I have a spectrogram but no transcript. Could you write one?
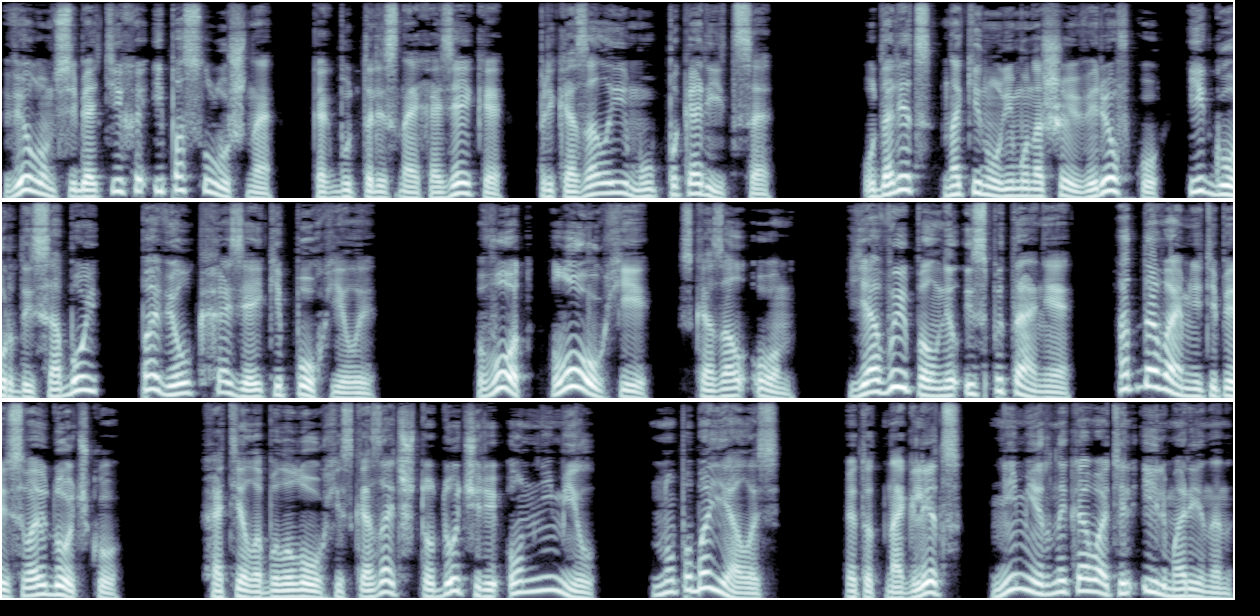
Вел он себя тихо и послушно, как будто лесная хозяйка приказала ему покориться. Удалец накинул ему на шею веревку и, гордый собой, повел к хозяйке Похьелы. «Вот, Лоухи!» — сказал он. «Я выполнил испытание. Отдавай мне теперь свою дочку». Хотела было Лоухи сказать, что дочери он не мил, но побоялась. Этот наглец, не мирный кователь Ильмаринен,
